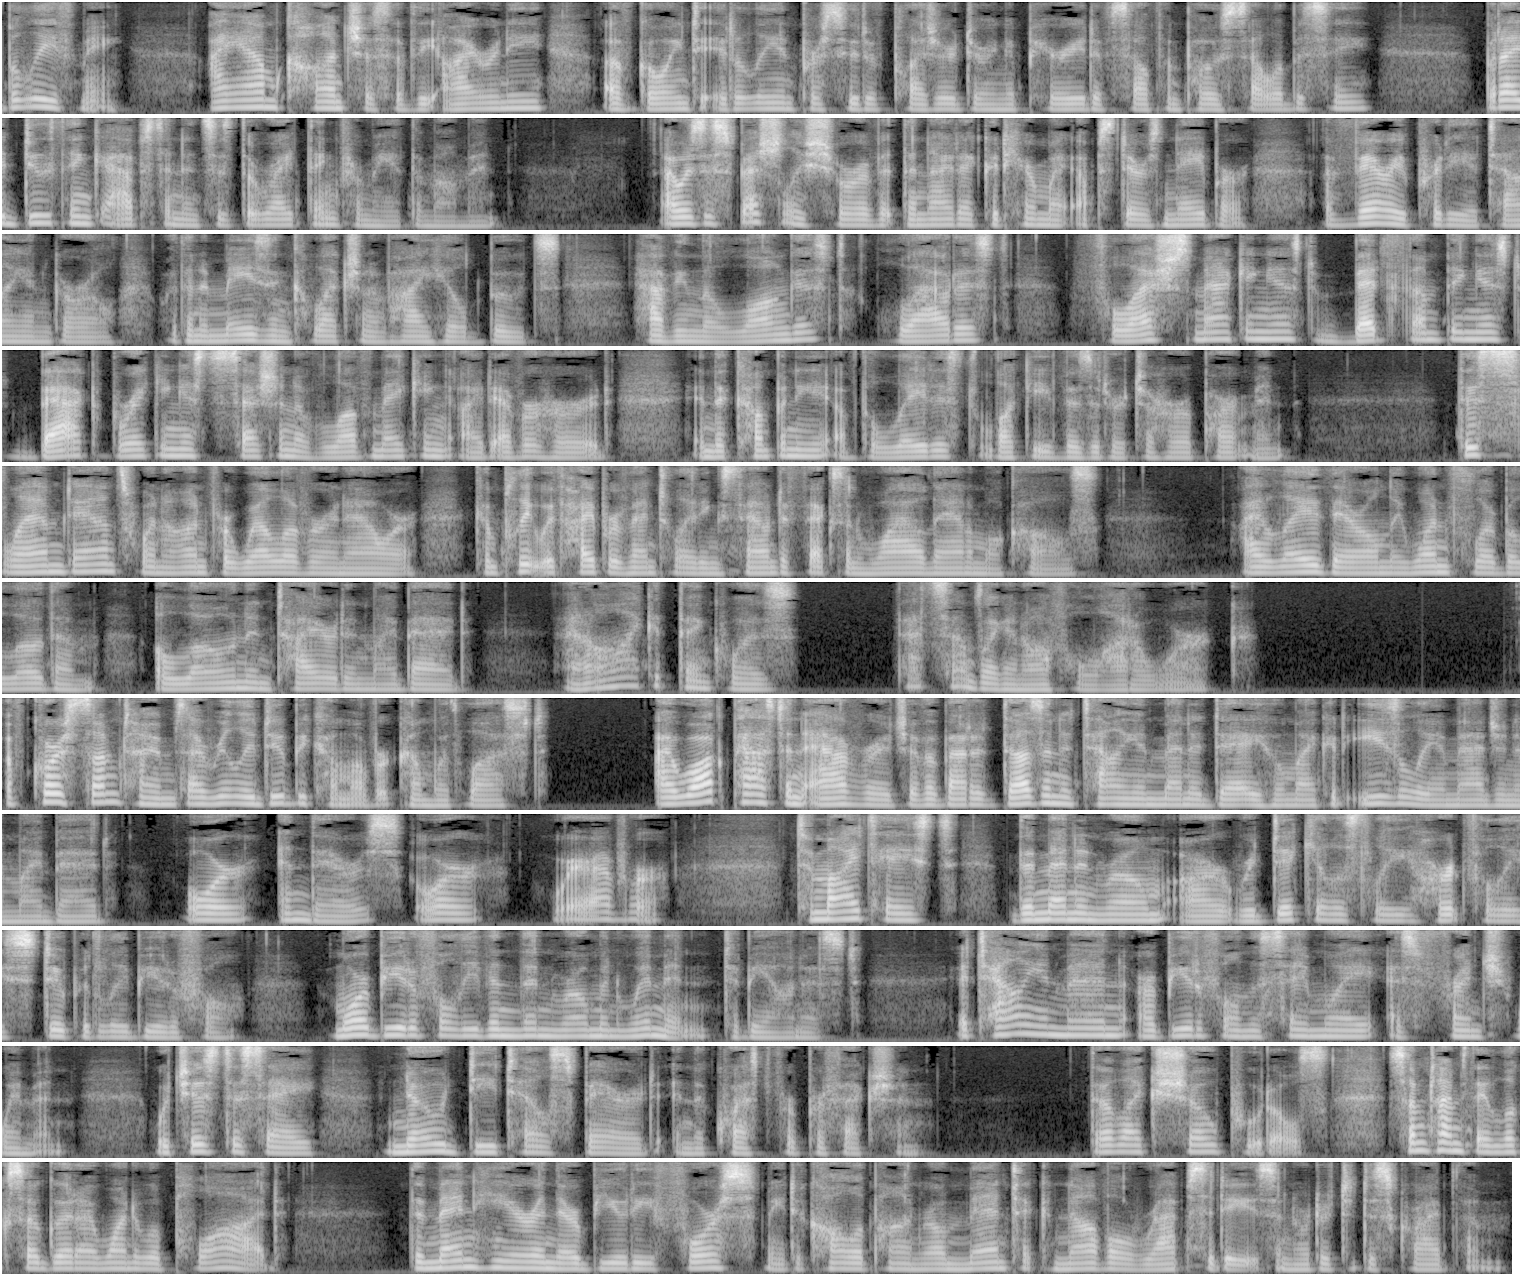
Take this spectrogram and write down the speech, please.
Believe me, I am conscious of the irony of going to Italy in pursuit of pleasure during a period of self imposed celibacy, but I do think abstinence is the right thing for me at the moment. I was especially sure of it the night I could hear my upstairs neighbor, a very pretty Italian girl with an amazing collection of high heeled boots, having the longest, loudest, flesh smackingest, bed thumpingest, back breakingest session of lovemaking I'd ever heard, in the company of the latest lucky visitor to her apartment. This slam dance went on for well over an hour, complete with hyperventilating sound effects and wild animal calls. I lay there only one floor below them, alone and tired in my bed, and all I could think was, that sounds like an awful lot of work. Of course, sometimes I really do become overcome with lust. I walk past an average of about a dozen Italian men a day whom I could easily imagine in my bed, or in theirs, or wherever. To my taste, the men in Rome are ridiculously, hurtfully, stupidly beautiful. More beautiful even than Roman women, to be honest. Italian men are beautiful in the same way as French women, which is to say, no detail spared in the quest for perfection. They're like show poodles. Sometimes they look so good I want to applaud. The men here in their beauty force me to call upon romantic novel rhapsodies in order to describe them.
